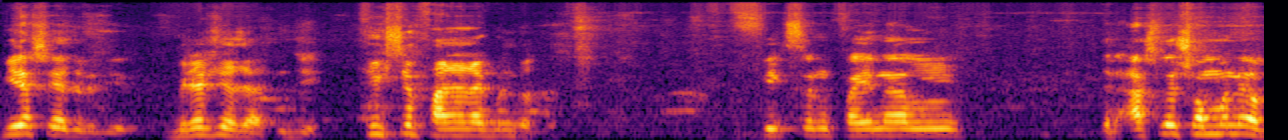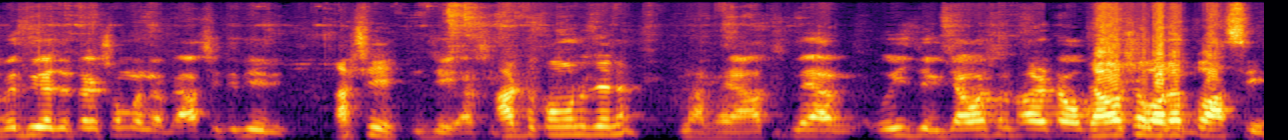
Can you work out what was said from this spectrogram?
বিরাশি হাজারে দিয়ে দিব। বিরাশি হাজার? জি। ফিক্সড ফাইনাল রাখবেন কত? ফিক্সড এন্ড ফাইনাল আসলে সম্মানে হবে দুই হাজার টাকা সম্মানে হবে। আশিতে দিয়ে দিই। আশি? জি আশি। আর একটু কমানো যায় না? না ভাই আসলে আর ওই যে যাওয়া আসার ভাড়াটা যাওয়া আসার ভাড়া তো আছেই,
